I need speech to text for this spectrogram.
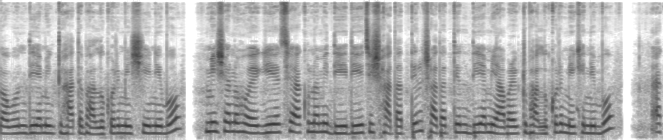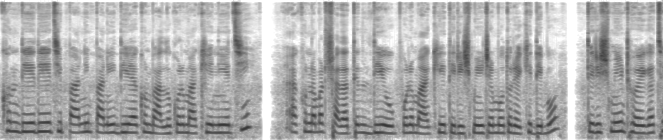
লবণ দিয়ে আমি একটু হাতে ভালো করে মিশিয়ে নেব। মেশানো হয়ে গিয়েছে, এখন আমি দিয়ে দিয়েছি সাদা তেল। সাদা তেল দিয়ে আমি আবার একটু ভালো করে মেখে নিব। এখন দিয়ে দিয়েছি পানি পানি দিয়ে এখন ভালো করে মাখিয়ে নিয়েছি। এখন আবার সাদা তেল দিয়ে উপরে মাখিয়ে তিরিশ মিনিটের মতো রেখে দিব। তিরিশ মিনিট হয়ে গেছে,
